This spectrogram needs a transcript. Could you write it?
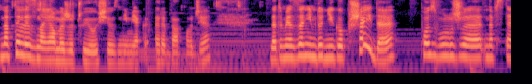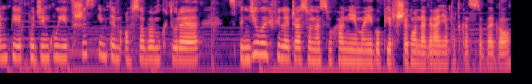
na tyle znajomy, że czują się z nim jak ryba w wodzie. Natomiast zanim do niego przejdę, pozwól, że na wstępie podziękuję wszystkim tym osobom, które spędziły chwilę czasu na słuchanie mojego pierwszego nagrania podcastowego.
